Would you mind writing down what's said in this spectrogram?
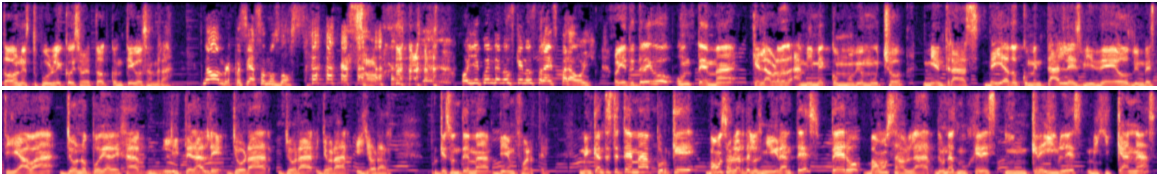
todo nuestro público y sobre todo contigo, Sandra. No, hombre, pues ya somos dos. Eso. Oye, cuéntanos qué nos traes para hoy. Oye, te traigo un tema que la verdad a mí me conmovió mucho. Mientras veía documentales, videos, lo investigaba, yo no podía dejar literal de llorar, llorar, llorar y llorar, porque es un tema bien fuerte. Me encanta este tema porque vamos a hablar de los migrantes, pero vamos a hablar de unas mujeres increíbles mexicanas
